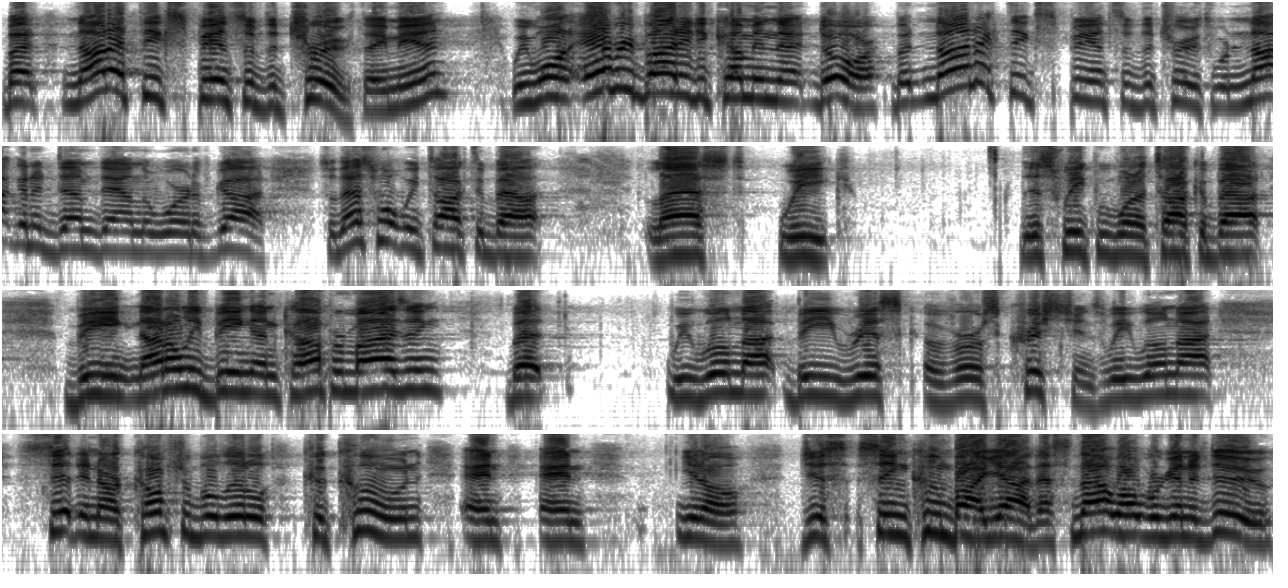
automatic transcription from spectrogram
but not at the expense of the truth. Amen? We want everybody to come in that door, but not at the expense of the truth. We're not going to dumb down the Word of God. So that's what we talked about last week. This week we want to talk about being not only being uncompromising, but we will not be risk averse Christians. We will not sit in our comfortable little cocoon and, and you know, just sing kumbaya. That's not what we're going to do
